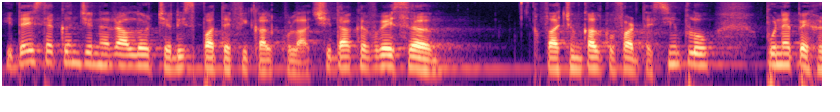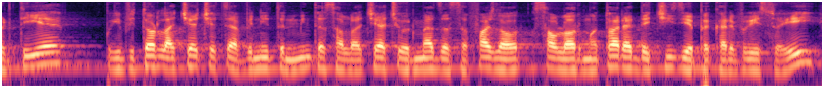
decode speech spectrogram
Ideea este că, în general, orice risc poate fi calculat și dacă vrei să faci un calcul foarte simplu, pune pe hârtie privitor la ceea ce ți-a venit în minte sau la ceea ce urmează să faci la, sau la următoarea decizie pe care vrei să o iei,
